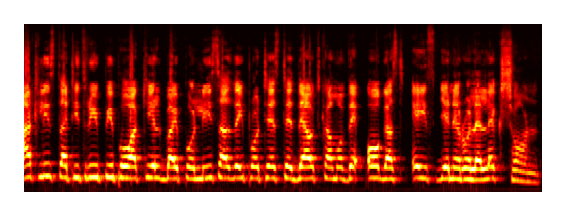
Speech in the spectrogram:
at least 33 people were killed by police as they protested the outcome of the August 8th general election.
